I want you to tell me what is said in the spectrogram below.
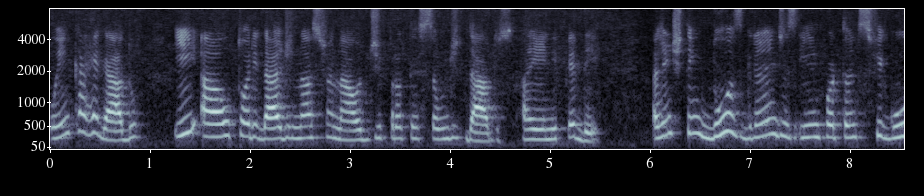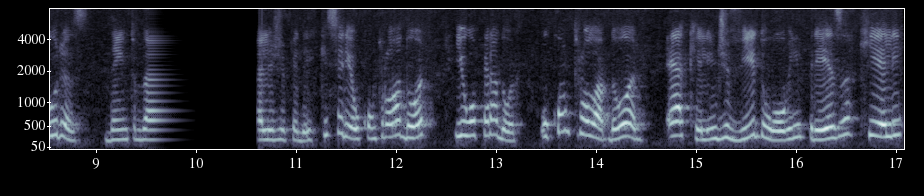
o encarregado e a Autoridade Nacional de Proteção de Dados, a ANPD. A gente tem duas grandes e importantes figuras dentro da LGPD, que seria o controlador e o operador. O controlador é aquele indivíduo ou empresa que ele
